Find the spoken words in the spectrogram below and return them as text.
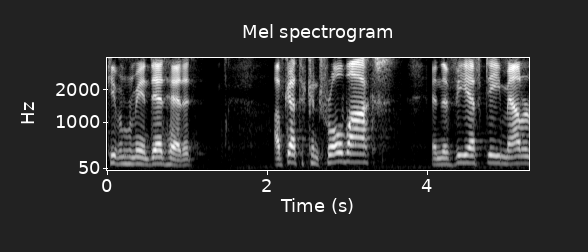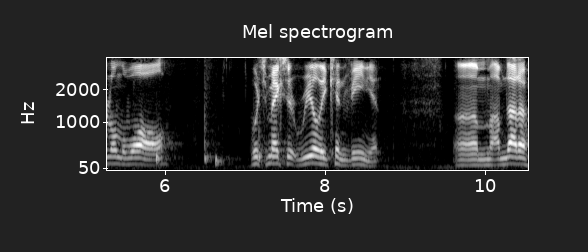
keep them from being deadheaded. I've got the control box and the VFD mounted on the wall, which makes it really convenient. Um, I'm not a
